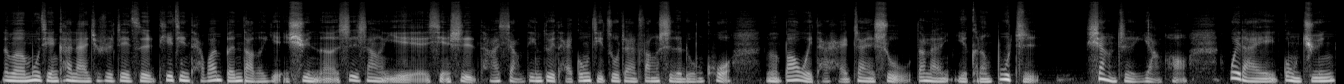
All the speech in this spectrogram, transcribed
那么目前看来，就是这次贴近台湾本岛的演训呢，事实上也显示他想定对台攻击作战方式的轮廓。那么包围台海战术，当然也可能不止像这样哈。未来共军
